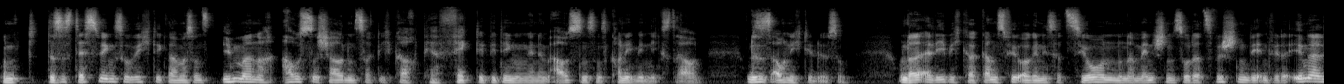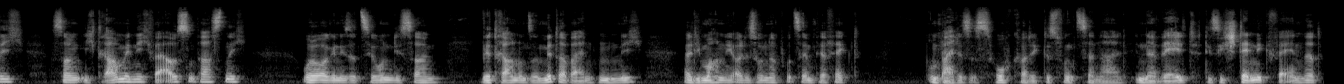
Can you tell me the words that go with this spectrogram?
Und das ist deswegen so wichtig, weil man sonst immer nach außen schaut und sagt, ich brauche perfekte Bedingungen im Außen, sonst kann ich mir nichts trauen. Und das ist auch nicht die Lösung. Und da erlebe ich gerade ganz viele Organisationen und Menschen so dazwischen, die entweder innerlich sagen, ich traue mich nicht, weil außen passt nicht, oder Organisationen, die sagen, wir trauen unseren Mitarbeitenden nicht, weil die machen nicht alles 100% perfekt. Und beides ist hochgradig dysfunktional in einer Welt, die sich ständig verändert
